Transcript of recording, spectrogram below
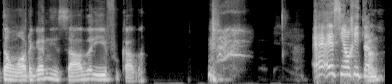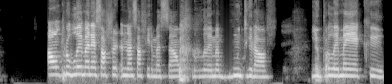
tão organizada e focada. É, é assim, ó Rita, Pronto. há um problema nessa, nessa afirmação, um problema muito grave. E o Então. problema é que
